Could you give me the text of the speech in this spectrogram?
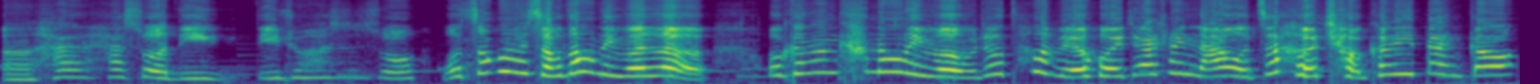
嗯、他他说的第一第一句话是说，我终于找到你们了，我刚刚看到你们，我就特别回家去拿我这盒巧克力蛋糕。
